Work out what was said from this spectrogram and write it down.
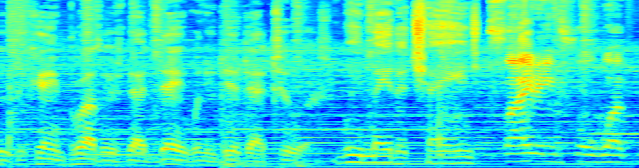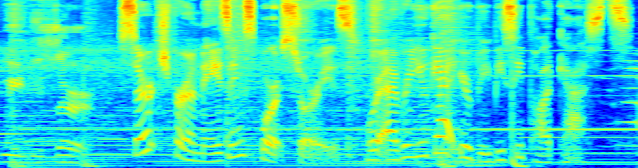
We became brothers that day when you did that to us. We made a change. Fighting for what we deserve. Search for Amazing Sports Stories wherever you get your BBC podcasts.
